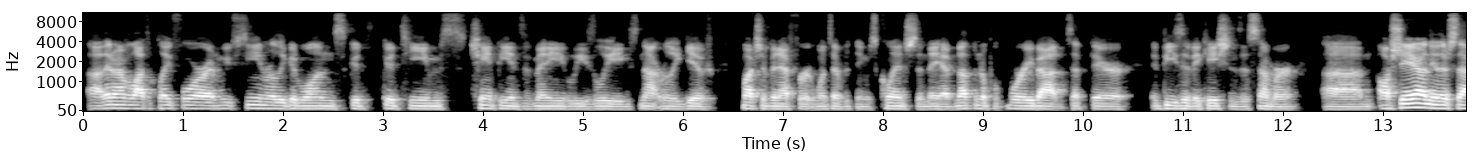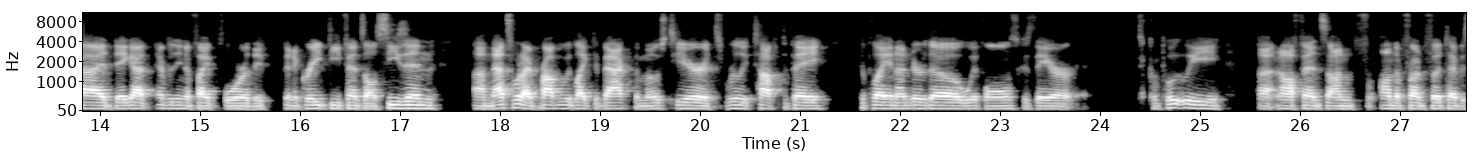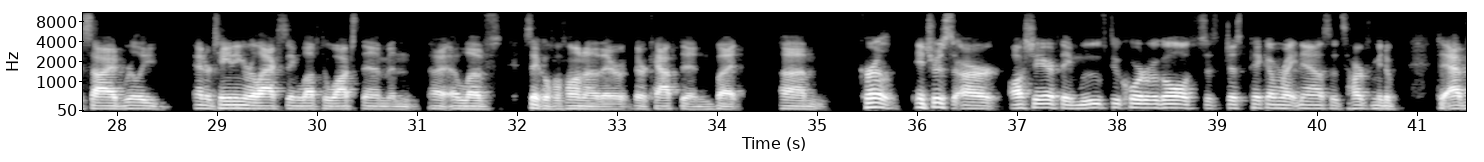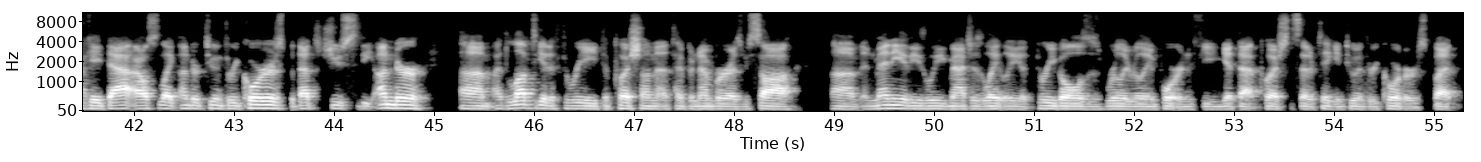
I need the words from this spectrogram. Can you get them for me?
uh, they don't have a lot to play for, and we've seen really good ones, good good teams, champions of many of these leagues, not really give much of an effort once everything was clinched, and they have nothing to worry about except their Ibiza vacations this summer. Um, Angers on the other side, they got everything to fight for. They've been a great defense all season. Um, that's what I probably would like to back the most here. It's really tough to pay to play an under though with Lens because they are completely uh, an offense on on the front foot type of side. Really entertaining, relaxing. Love to watch them, and I, I love Seko Fofana, their their captain. But um, current interests are I'll share if they move to a quarter of a goal. Just just pick them right now, so it's hard for me to to advocate that. I also like under two and three quarters, but that's juice to the under. Um, I'd love to get a three to push on that type of number, as we saw um, in many of these league matches lately. Three goals is really really important if you can get that push instead of taking two and three quarters. But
